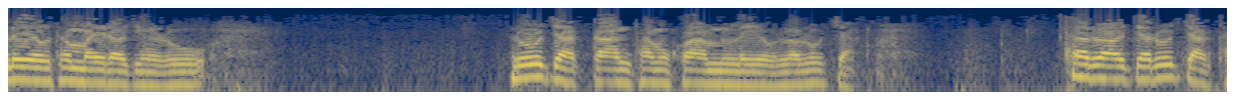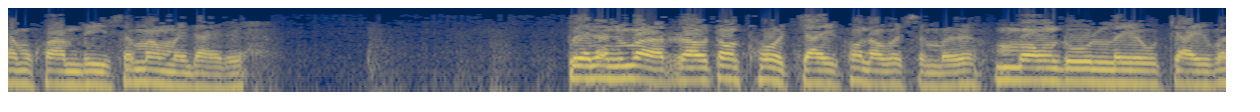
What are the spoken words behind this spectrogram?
เลวทำไมเราจึงรู้ รู้จักการทำความเลวเรารู้จัก ถ้าเราจะรู้จักทำความดีสมั่งไม่ได้เลยเป็นอันว่าเราต้องโทษใจของเราเสมอ มองดูเลวใจไว้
